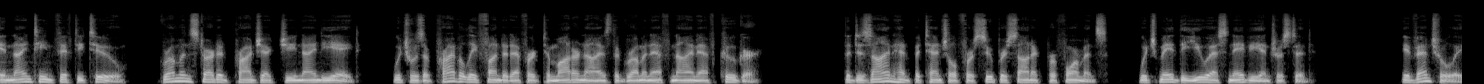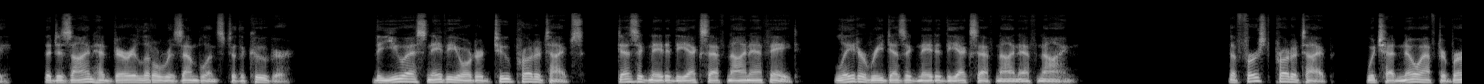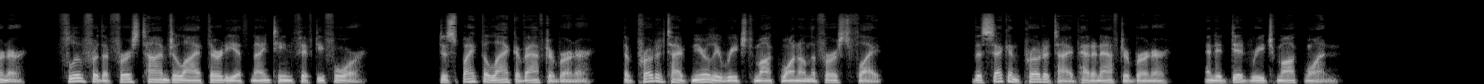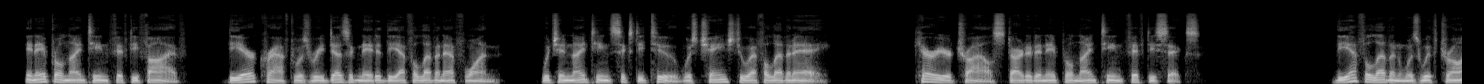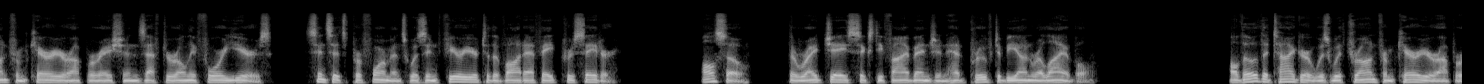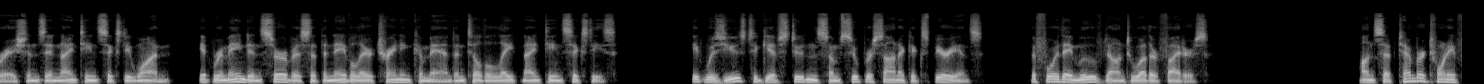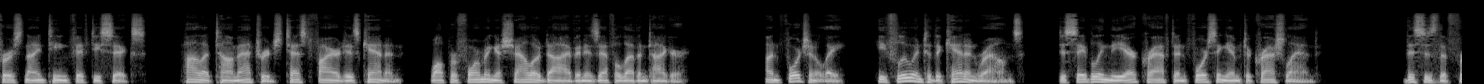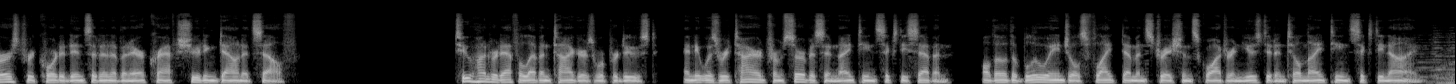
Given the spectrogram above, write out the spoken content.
In 1952, Grumman started Project G98, which was a privately funded effort to modernize the Grumman F-9F Cougar. The design had potential for supersonic performance, which made the U.S. Navy interested. Eventually, the design had very little resemblance to the Cougar. The U.S. Navy ordered two prototypes, designated the XF-9F8, later redesignated the XF-9F9. The first prototype, which had no afterburner, flew for the first time July 30, 1954. Despite the lack of afterburner, the prototype nearly reached Mach 1 on the first flight. The second prototype had an afterburner, and it did reach Mach 1. In April 1955, the aircraft was redesignated the F-11F1, which in 1962 was changed to F-11A. Carrier trials started in April 1956. The F-11 was withdrawn from carrier operations after only four years, since its performance was inferior to the Vought F-8 Crusader. Also, the Wright J-65 engine had proved to be unreliable. Although the Tiger was withdrawn from carrier operations in 1961, it remained in service at the Naval Air Training Command until the late 1960s. It was used to give students some supersonic experience, before they moved on to other fighters. On September 21, 1956, pilot Tom Attridge test-fired his cannon, while performing a shallow dive in his F-11 Tiger. Unfortunately, he flew into the cannon rounds, disabling the aircraft and forcing him to crash land. This is the first recorded incident of an aircraft shooting down itself. 200 F-11 Tigers were produced, and it was retired from service in 1967, although the Blue Angels Flight Demonstration Squadron used it until 1969.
